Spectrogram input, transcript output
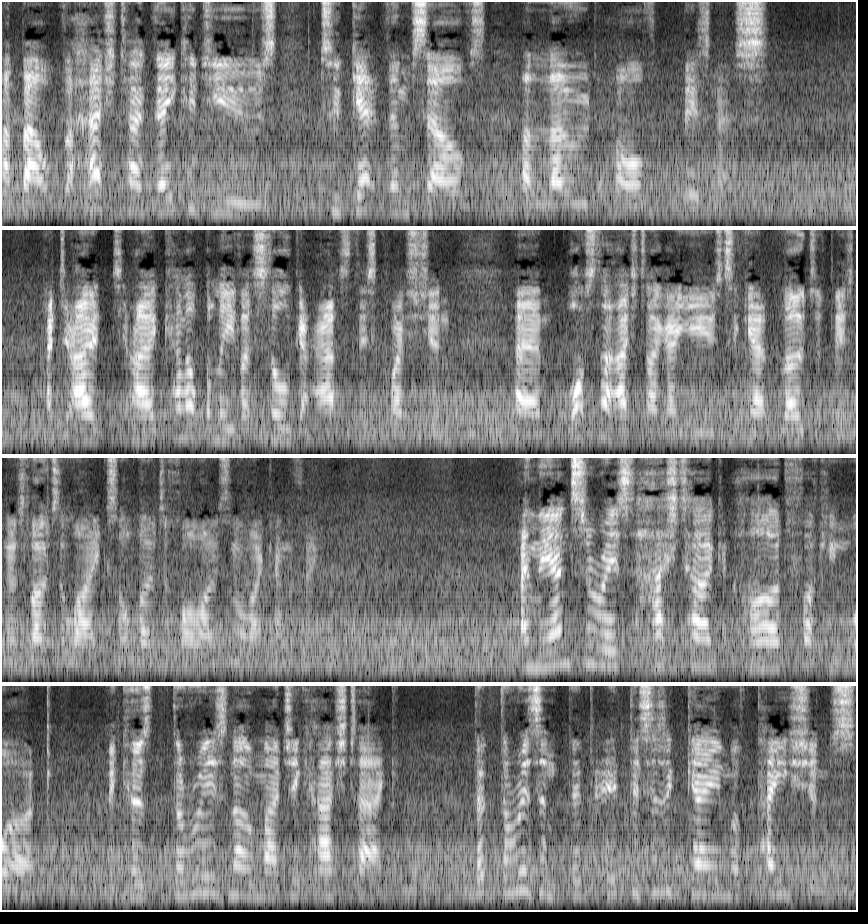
about the hashtag they could use to get themselves a load of business. I, I, I cannot believe I still get asked this question um, what's the hashtag I use to get loads of business, loads of likes, or loads of follows, and all that kind of thing? And the answer is hashtag hard fucking work because there is no magic hashtag. There isn't. This is a game of patience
